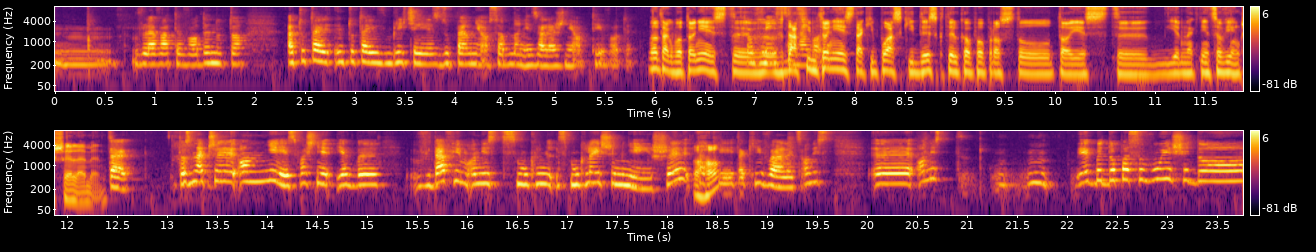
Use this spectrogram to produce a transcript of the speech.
mm, wlewa tę wodę, no to a tutaj, tutaj w Bricie jest zupełnie osobno, niezależnie od tej wody. No tak, bo to nie jest, w, w Dafim to nie jest taki płaski dysk, tylko po prostu to jest y, jednak nieco większy element. Tak. To znaczy on nie jest właśnie jakby w Dafim on jest smukl, smuklejszy, mniejszy, Aha. taki, taki walec. On jest, e, on jest mm, jakby dopasowuje się do,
